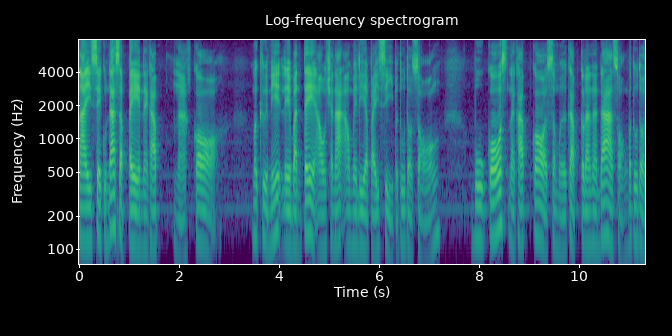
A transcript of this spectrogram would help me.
ในเซกุนดาสเปนนะครับนะก็เมื่อคืนนี้เลบันเต้เอาชนะอัลเมเรียไป 4 ประตูต่อ 2 บูโกสนะครับก็เสมอกับกรานาดา 2 ประตูต่อ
